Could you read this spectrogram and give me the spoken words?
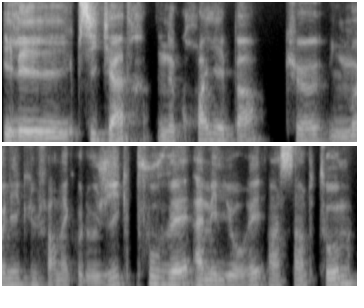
Et les psychiatres ne croyaient pas qu'une molécule pharmacologique pouvait améliorer un symptôme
